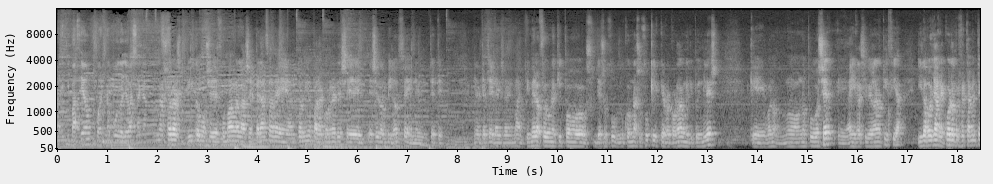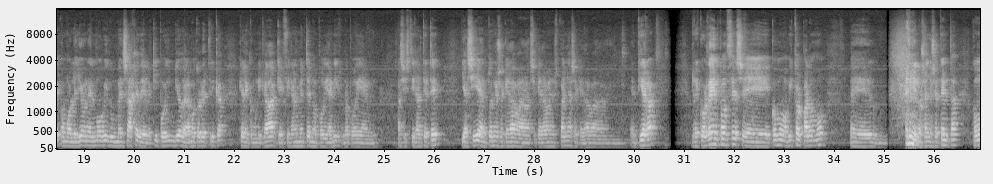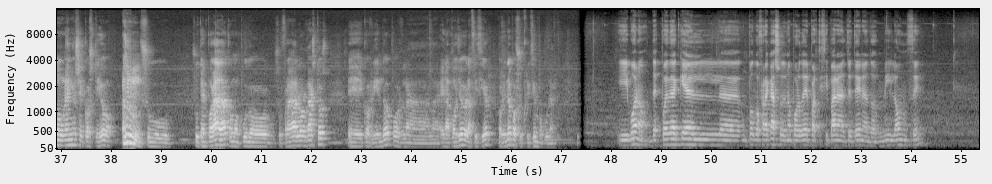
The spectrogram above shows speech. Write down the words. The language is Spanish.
participación, pues no pudo llevarse a cabo. Unas horas vi cómo se fumaban las esperanzas de Antonio para correr ese, ese 2011 en el TT, en el TT de la Isla de Man. Primero fue un equipo de Suzuki, con una Suzuki que recordaba un equipo inglés, que bueno, no, no pudo ser, eh, ahí recibió la noticia, y luego ya recuerdo perfectamente cómo leyó en el móvil un mensaje del equipo indio de la moto eléctrica que le comunicaba que finalmente no podían ir, no podían asistir al TT, y así Antonio se quedaba, se quedaba en España, se quedaba en, tierra. Recordé entonces eh, cómo Víctor Palomo, eh, en los años 70, cómo un año se costeó su, temporada, cómo pudo sufragar los gastos eh, corriendo por la- el apoyo de la afición, corriendo por suscripción popular. Y bueno, después de aquel un poco fracaso de no poder participar en el TT en el 2011,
